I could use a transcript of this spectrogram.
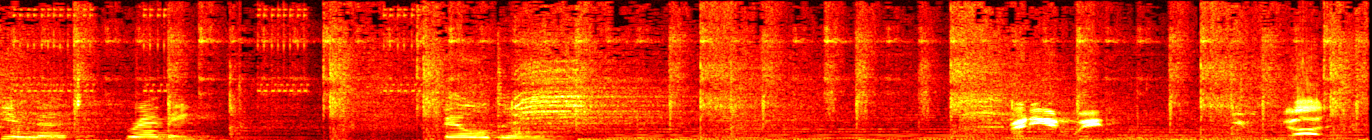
Unit ready. Building. Ready and waiting. You've got it.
